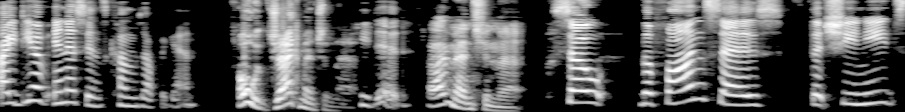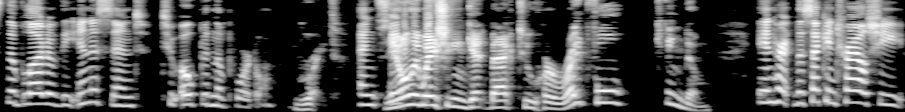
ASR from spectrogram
idea of innocence comes up again oh, Jack mentioned that. he did I mentioned that. So the fawn says that she needs the blood of the innocent to open the portal. Right. And It's the in, only way she can get back to her rightful kingdom. in her the second trial she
